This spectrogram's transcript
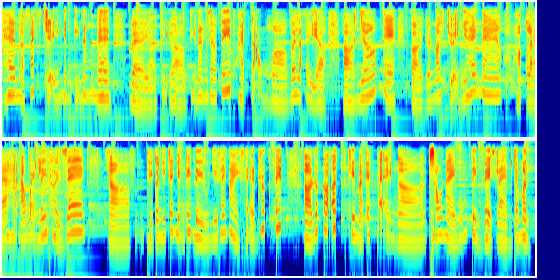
thêm là phát triển những kỹ năng mềm về uh, kỹ, uh, kỹ năng giao tiếp hoạt động uh, với lại uh, uh, nhóm nè rồi nói chuyện như thế nào hoặc là hả quản lý thời gian. À, thì có những cái những cái điều như thế này sẽ rất ít à, rất có ích khi mà các bạn à, sau này muốn tìm việc làm cho mình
